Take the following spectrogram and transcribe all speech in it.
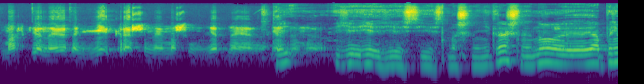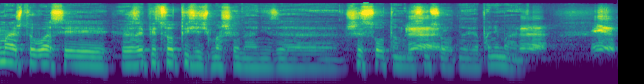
В Москве, наверное, не крашеные машины нет, наверное, я думаю. Есть, есть машины не крашеные, но я понимаю, что у вас и за 500 тысяч машина, а не за 600 там, или да. 700, да, я понимаю. Да. Нет,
